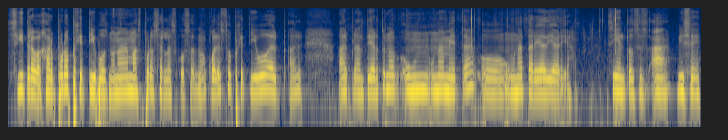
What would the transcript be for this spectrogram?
sí, trabajar por objetivos, no nada más por hacer las cosas, ¿no? ¿Cuál es tu objetivo al, al, al plantearte una, una meta o una tarea diaria? Sí, entonces, A, dice,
